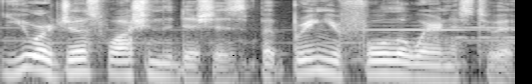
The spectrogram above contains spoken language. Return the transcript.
you are just washing the dishes, but bring your full awareness to it.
